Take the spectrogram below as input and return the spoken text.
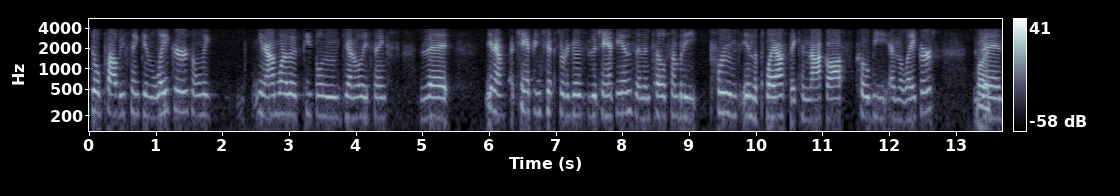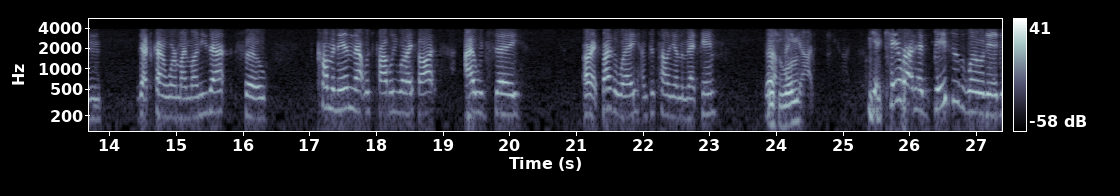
still probably thinking Lakers. Only, you know, I'm one of those people who generally thinks that you know a championship sort of goes to the champions, and until somebody proves in the playoffs they can knock off Kobe and the Lakers, right. then that's kind of where my money's at. So coming in, that was probably what I thought. I would say, all right. By the way, I'm just telling you on the Met game. Bases oh, loaded. God yeah, K Rod had bases loaded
